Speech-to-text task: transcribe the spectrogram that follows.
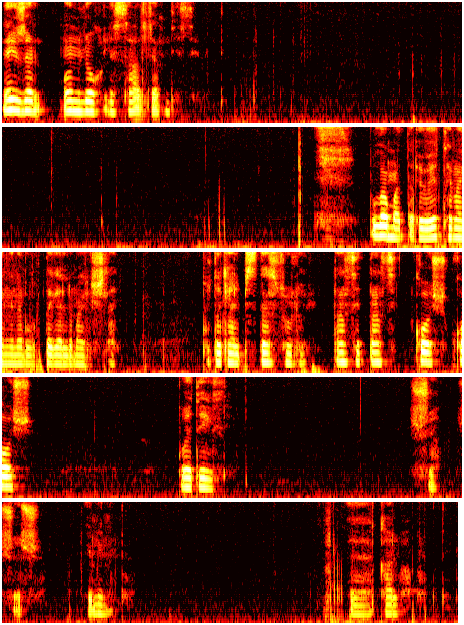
Ne güzel Momilok lise alacağım diye Bulamadım. Evet hemen yine bulup da geldim arkadaşlar. Burada gel bizden soruyor. Dans et dans et. Koş koş. Burada değil. Şu şu şu. Eminim bu. Ee, galiba burada değil.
